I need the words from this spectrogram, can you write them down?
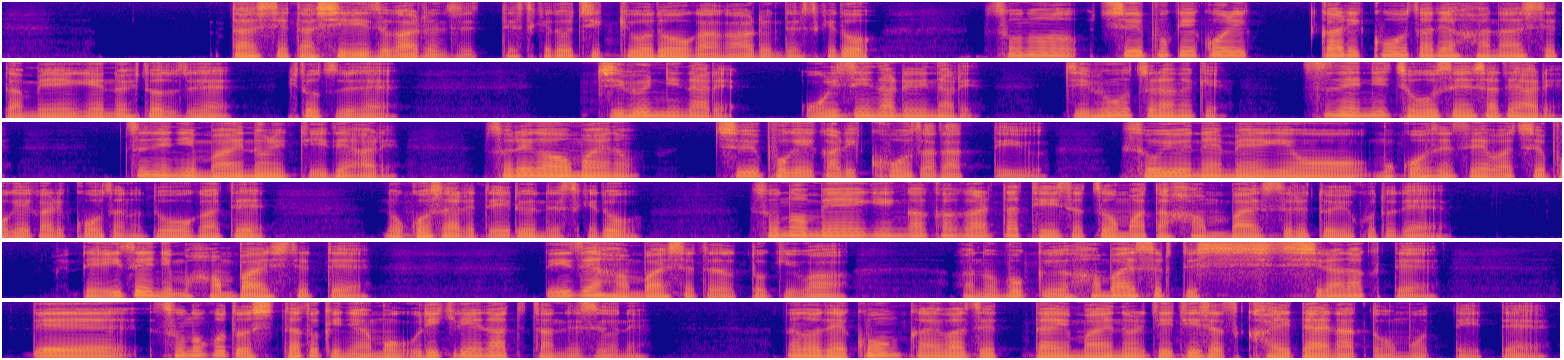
出してたシリーズがあるんですけど、実況動画があるんですけど、その中ポケカリ講座で話してた名言の一つで、一つで、自分になれ、オリジナルになれ、自分を貫け、常に挑戦者であれ、常にマイノリティであれ、それがお前の中ポケカリ講座だっていうそういうね、名言を、もこう先生は中ポケカリ講座の動画で残されているんですけど、その名言が書かれた T シャツをまた販売するということで、で、以前にも販売してて、で、以前販売してた時は、あの、僕、販売するって知らなくて、で、そのことを知った時にはもう売り切れになってたんですよね。なので、今回は絶対マイノリティ T シャツ買いたいなと思っていて、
